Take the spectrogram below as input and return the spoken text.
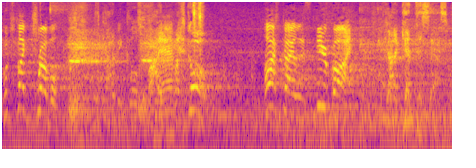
Looks like trouble. It's gotta be close by. Let's go! Hostile is nearby. We gotta get this asshole.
